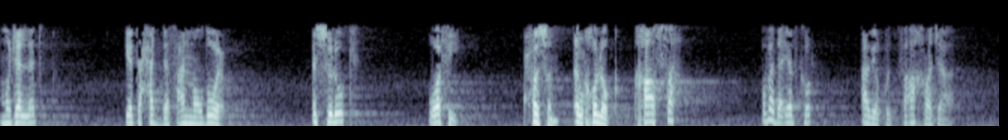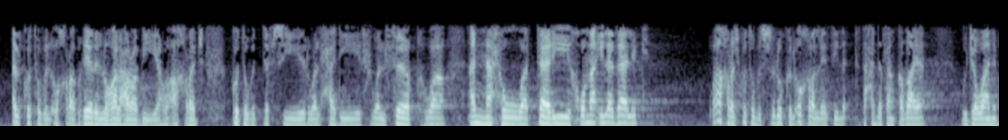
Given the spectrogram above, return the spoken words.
مجلد يتحدث عن موضوع السلوك وفي حسن الخلق خاصة وبدأ يذكر هذه الكتب. فأخرج الكتب الأخرى بغير اللغة العربية وأخرج كتب التفسير والحديث والفقه والنحو والتاريخ وما إلى ذلك وأخرج كتب السلوك الأخرى التي تتحدث عن قضايا وجوانب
